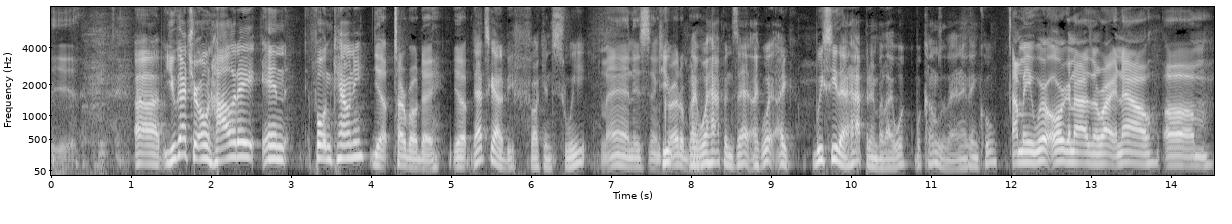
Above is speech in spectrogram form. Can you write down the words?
yeah. Uh, you got your own holiday in Fulton County. yep, Turbo Day. Yep, That's got to be fucking sweet. man, it's Do you- incredible. like, what happens that? Like, what? Like, we see that happening, but like, what? What comes with that? Anything cool? I mean, we're organizing right now. Um,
